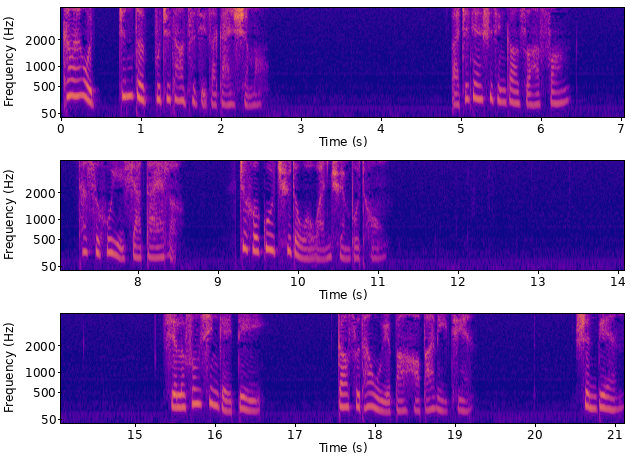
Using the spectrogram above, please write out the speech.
看来我真的不知道自己在干什么。把这件事情告诉阿芳，他似乎也吓呆了。这和过去的我完全不同。写了封信给弟，告诉他五月八号巴黎见。顺便，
